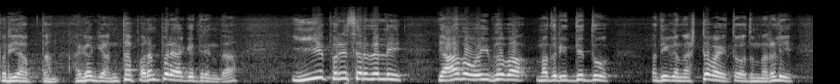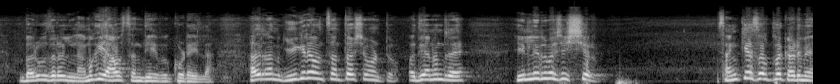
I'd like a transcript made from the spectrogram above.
ಪರ್ಯಾಪ್ತ ಅಂತ. ಹಾಗಾಗಿ ಅಂಥ ಪರಂಪರೆ ಆಗಿದ್ದರಿಂದ ಈ ಪರಿಸರದಲ್ಲಿ ಯಾವ ವೈಭವ ಮೊದಲು ಇದ್ದಿದ್ದು ಅದೀಗ ನಷ್ಟವಾಯಿತು, ಅದು ಮರಳಿ ಬರುವುದರಲ್ಲಿ ನಮಗೆ ಯಾವ ಸಂದೇಹವೂ ಕೂಡ ಇಲ್ಲ. ಆದರೆ ನಮಗೆ ಈಗಲೇ ಒಂದು ಸಂತೋಷ ಉಂಟು. ಅದೇನಂದರೆ ಇಲ್ಲಿರುವ ಶಿಷ್ಯರು, ಸಂಖ್ಯೆ ಸ್ವಲ್ಪ ಕಡಿಮೆ.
